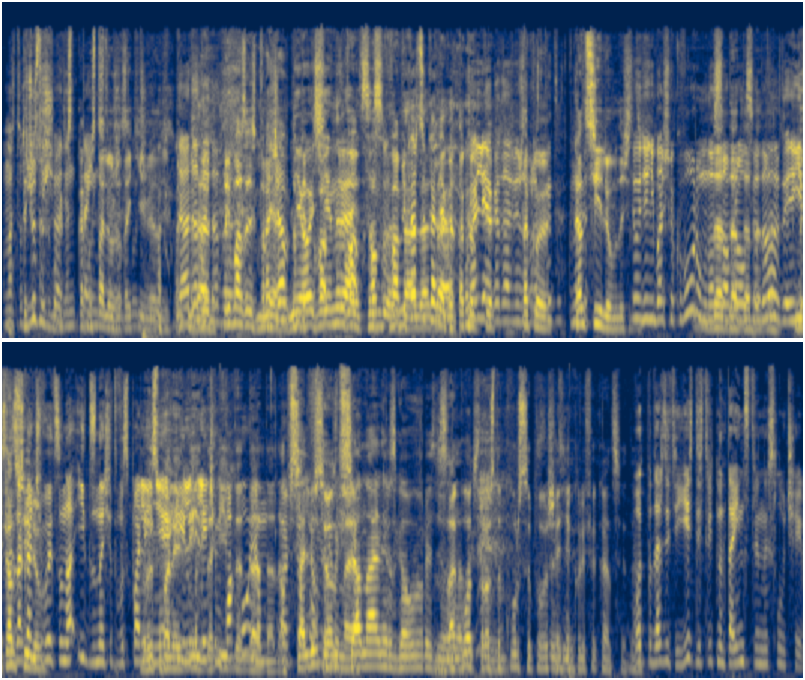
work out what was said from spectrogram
У нас тут Ты есть чувствуешь, еще как, один как мы стали уже таинственный такими? случай. Да, да, да. Примазались к врачам. мне очень вам- нравится Вам, не кажется, коллега, такой, консилиум, Сегодня небольшой кворум у нас собрался, да, Если заканчивается на ид, значит воспаление, или лечим покоем. Абсолютно профессиональный разговор. за год просто курсы повышения квалификации. Вот подождите, есть действительно таинственный случай.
